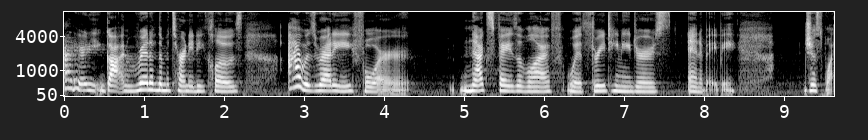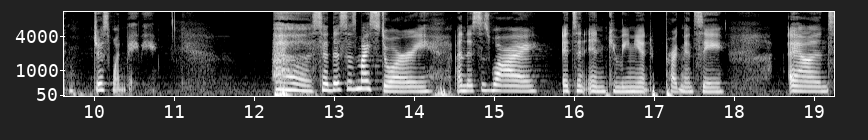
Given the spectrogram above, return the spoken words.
I'd already gotten rid of the maternity clothes. I was ready for next phase of life with three teenagers and a baby just one, just one baby. so, this is my story, and this is why it's an inconvenient pregnancy. And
